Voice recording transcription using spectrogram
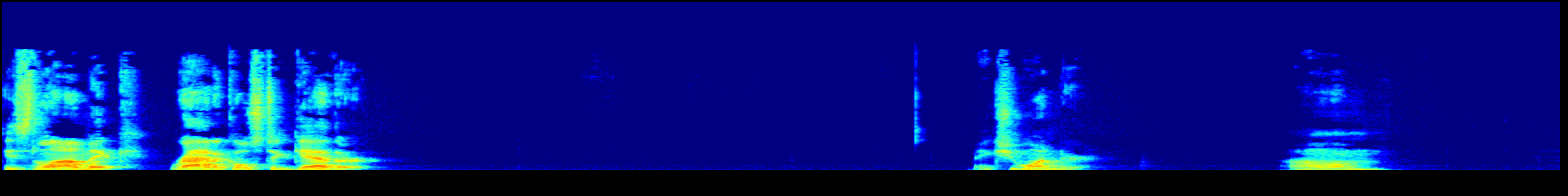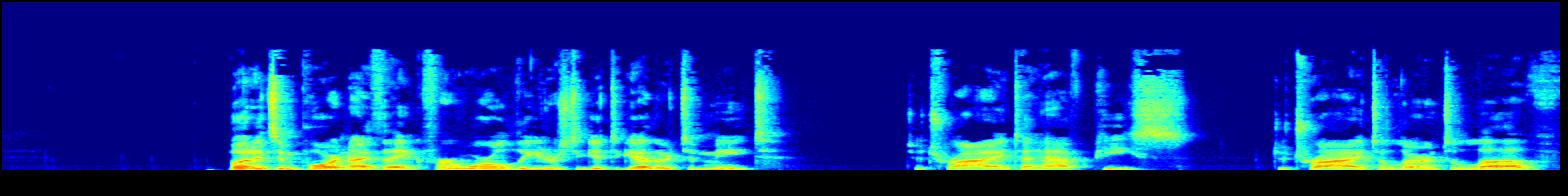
Islamic radicals together. Makes you wonder. Um, but it's important, I think, for world leaders to get together, to meet, to try to have peace, to try to learn to love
